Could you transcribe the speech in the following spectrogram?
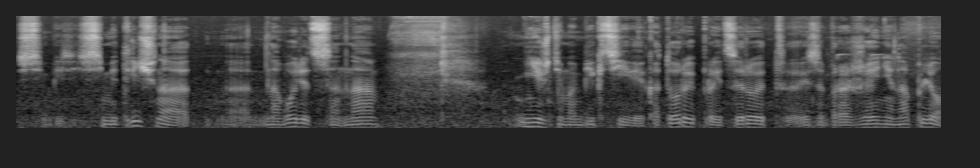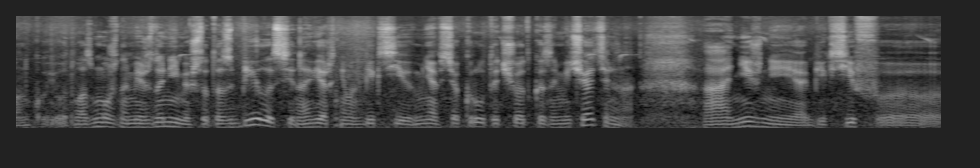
симметрично э, наводится на нижнем объективе, который проецирует изображение на пленку. И вот, возможно, между ними что-то сбилось, и на верхнем объективе у меня все круто, четко, замечательно, а нижний объектив э,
